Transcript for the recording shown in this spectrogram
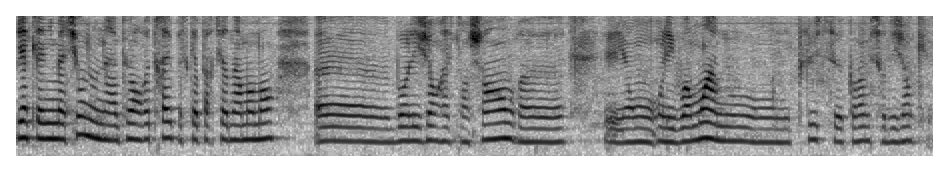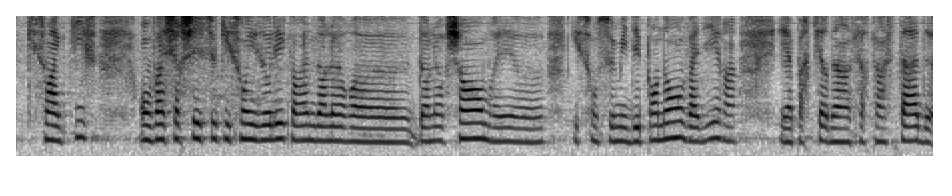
Bien que l'animation, nous, on est un peu en retrait parce qu'à partir d'un moment, euh, bon, les gens restent en chambre euh, et on, les voit moins. Nous, on est plus euh, quand même sur des gens qui, sont actifs. On va chercher ceux qui sont isolés quand même dans leur, chambre et qui sont semi-dépendants, on va dire. Et à partir d'un certain stade,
